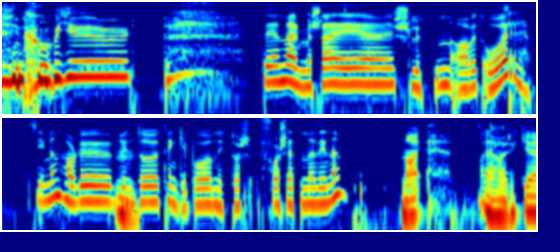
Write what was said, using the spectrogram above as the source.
god jul! Det nærmer seg eh, slutten av et år. Simen, har du begynt å tenke på nyttårsforsettene dine? Nei, jeg har ikke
